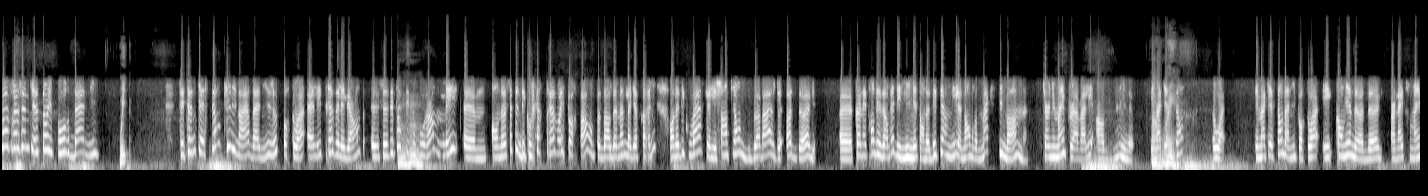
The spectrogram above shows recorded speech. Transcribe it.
ma prochaine question est pour Dani. Oui. C'est une question culinaire, Dani, juste pour toi. Elle est très élégante. Euh, Je ne sais pas si tu es au Mhm. courant, mais euh, on a fait une découverte très importante dans le domaine de la gastronomie. On a découvert que les champions du gobage de hot dog euh, connaîtront désormais des limites. On a déterminé le nombre maximum qu'un humain peut avaler en 10 minutes. Et Ah, ma question, ouais. Et ma question, Dani, pour toi, est combien de hot dogs un être humain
